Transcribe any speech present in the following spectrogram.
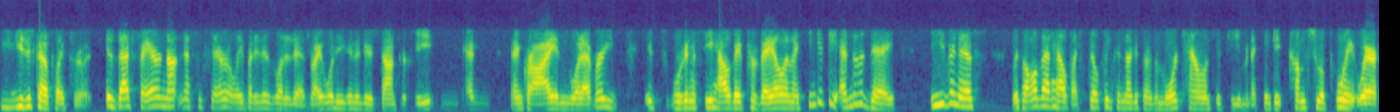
you just got to play through it. Is that fair? Not necessarily, but it is what it is, right? What are you going to do? Stomp your feet and and cry and whatever? It's we're going to see how they prevail. And I think at the end of the day, even if with all that help, I still think the Nuggets are the more talented team, and I think it comes to a point where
